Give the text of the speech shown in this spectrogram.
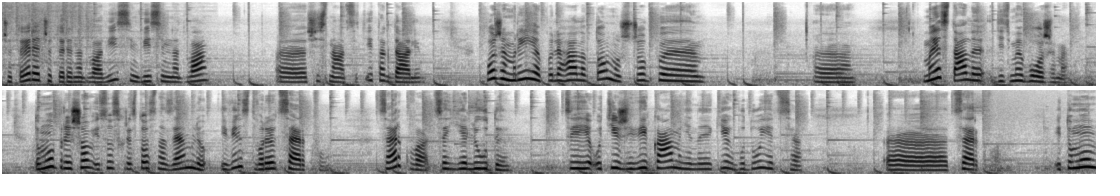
4, 4 на 2, 8, 8 на 2, е, 16 і так далі. Божа мрія полягала в тому, щоб е, е, ми стали дітьми Божими. Тому прийшов Ісус Христос на землю і Він створив церкву. Церква це є люди, це є оті живі камені, на яких будується е, церква. І тому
